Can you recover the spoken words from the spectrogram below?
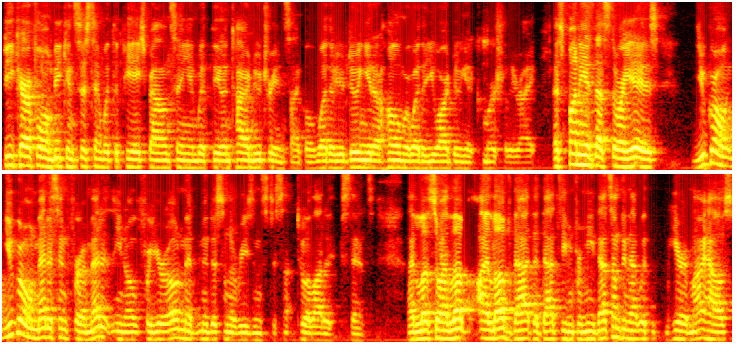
be careful and be consistent with the pH balancing and with the entire nutrient cycle, whether you're doing it at home or whether you are doing it commercially, right? As funny as that story is, you grow you grow medicine for a med, you know, for your own med- medicinal reasons to to a lot of extents. I love so I love I love that that that's even for me. That's something that with here at my house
